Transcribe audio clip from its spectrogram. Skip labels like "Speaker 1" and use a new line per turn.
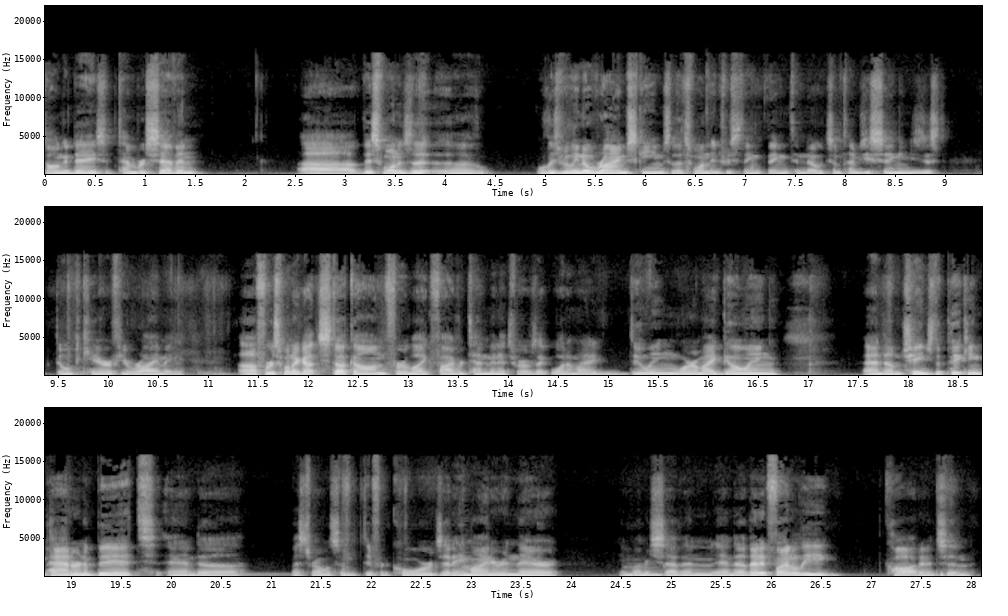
Song a Day, September 7. Uh, this one is a, uh, well, there's really no rhyme scheme, so that's one interesting thing to note. Sometimes you sing and you just don't care if you're rhyming. Uh, first one I got stuck on for like five or ten minutes where I was like, what am I doing? Where am I going? And um, changed the picking pattern a bit and uh, messed around with some different chords, at A minor in there, A minor
Mhm.
7. And uh, then it finally caught, and it's an,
